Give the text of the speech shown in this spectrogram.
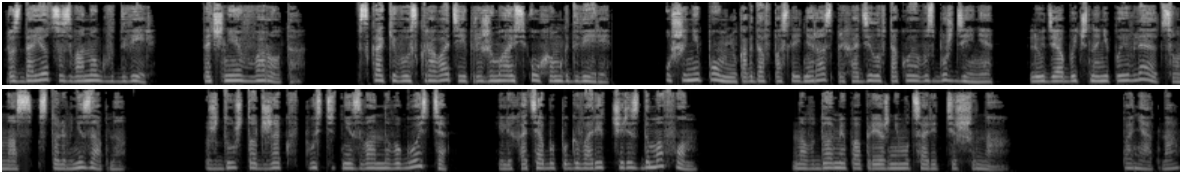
раздается звонок в дверь, точнее, в ворота. Вскакиваю с кровати и прижимаюсь ухом к двери. Уж и не помню, когда в последний раз приходило в такое возбуждение, Люди обычно не появляются у нас столь внезапно. Жду, что Джек впустит незваного гостя или хотя бы поговорит через домофон. Но в доме по-прежнему царит тишина. Понятно.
